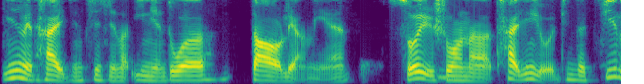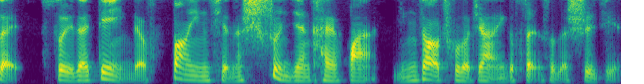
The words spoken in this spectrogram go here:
因为它已经进行了一年多到两年，所以说呢，它已经有一定的积累，所以在电影的放映前的瞬间开花，营造出了这样一个粉色的世界。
